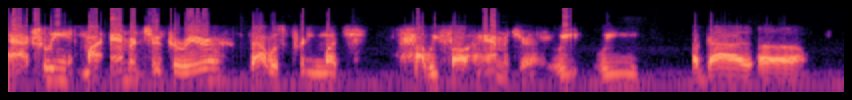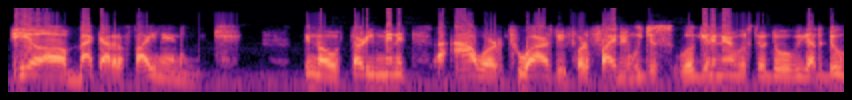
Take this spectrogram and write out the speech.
actually, my amateur career that was pretty much how we fought amateur. We we a guy uh, he'll uh, back out of the fight in you know thirty minutes, an hour, two hours before the fight, and we just we'll get in there and we'll still do what we got to do.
